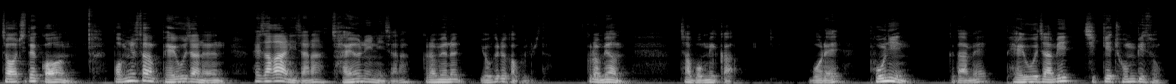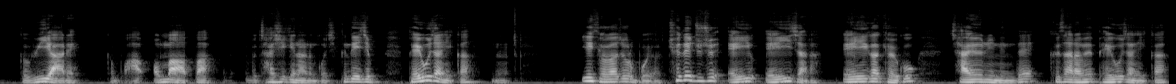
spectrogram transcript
자, 어찌됐건 법률상 배우자는 회사가 아니잖아. 자연인이잖아. 그러면은 여기를 가봅니다. 그러면 자 뭡니까? 뭐래? 본인 그 다음에 배우자 및 직계 존비수 그 위아래 그뭐 아, 엄마 아빠 뭐 자식이라는 거지. 근데 이제 배우자니까 음, 이게 결과적으로 뭐예요? 최대 주주 A A잖아. A가 결국 자연인인데 그 사람의 배우자니까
